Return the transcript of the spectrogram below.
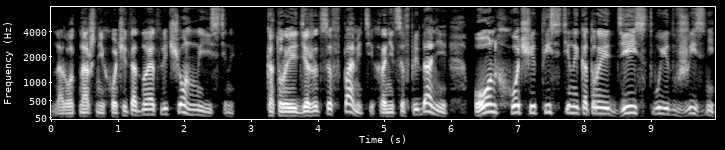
Народ наш не хочет одной отвлеченной истины, которая держится в памяти, хранится в предании. Он хочет истины, которая действует в жизни,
